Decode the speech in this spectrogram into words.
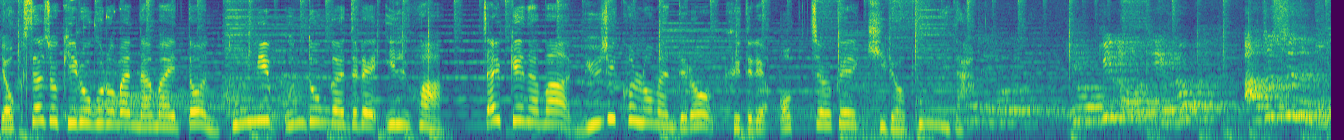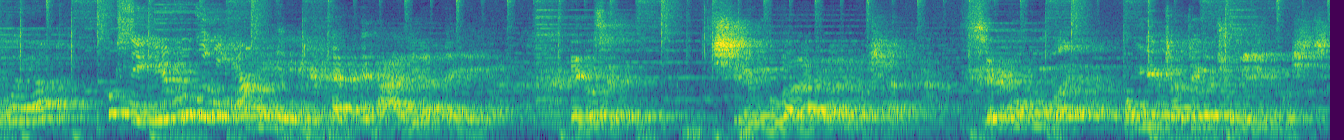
역사적 기록으로만 남아있던 독립운동가들의 일화, 짧게나마 뮤지컬로 만들어 그들의 업적을 기려봅니다. 여기는 어디예요? 아저씨 시름부가 나타나는 곳이 아니라 일본군과의 독립전쟁을 준비 중인 곳이지.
